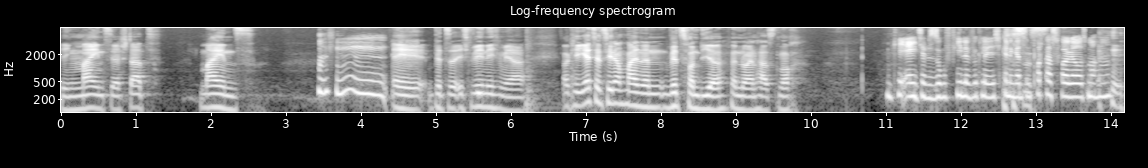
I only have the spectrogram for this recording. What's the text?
Wegen Mainz, der Stadt. Mainz. Ey, bitte, ich will nicht mehr. Okay, jetzt erzähl noch mal einen Witz von dir, wenn du einen hast noch. Okay, ey, ich habe so viele, wirklich. Ich kann eine ganze Podcast-Folge ausmachen.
